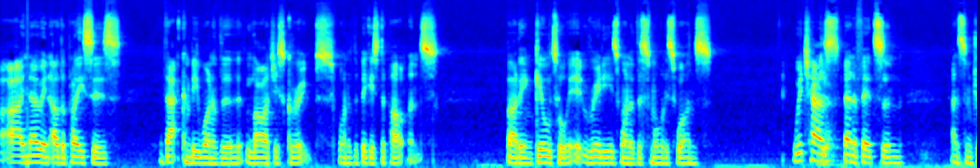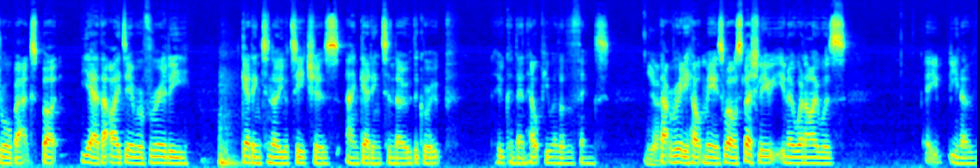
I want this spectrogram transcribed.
I know in other places that can be one of the largest groups, one of the biggest departments but in Guildhall it really is one of the smallest ones, which has yeah. benefits and and some drawbacks. But yeah, that idea of really getting to know your teachers and getting to know the group who can then help you with other things. Yeah, that really helped me as well, especially you know when I was, a, you know,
